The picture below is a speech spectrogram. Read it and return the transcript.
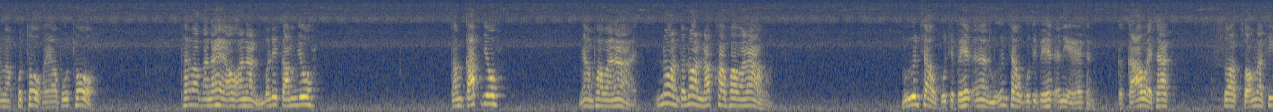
ถ้ามาพุทโธให้เอาพุทโธถ้ามาอันไหนให้เอาอันนั้นบริกรรมอยู่กำกับอยู่ย่ำภาวนานอนก็นอนรับข้าวภาวนาผมมืออื่นเศร้ากูจะไปเฮ็ดอันนั้นมืออื่นเศร้ากูจะไปเฮ็ดอันนี้ไอ้สันก็กาไว้ซักสอดสองนาที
